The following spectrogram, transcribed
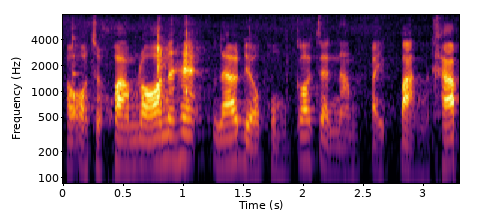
เอาออกจากความร้อนนะฮะแล้วเดี๋ยวผมก็จะนำไปปั่นครับ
